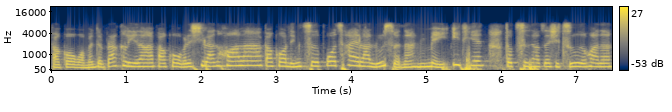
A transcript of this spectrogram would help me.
包括我们的 broccoli 啦，包括我们的西兰花啦，包括您吃菠菜啦、芦笋啦，你每一天都吃到这些植物的话呢，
